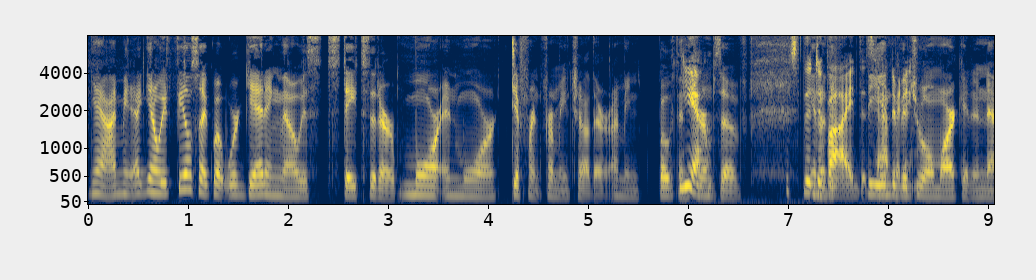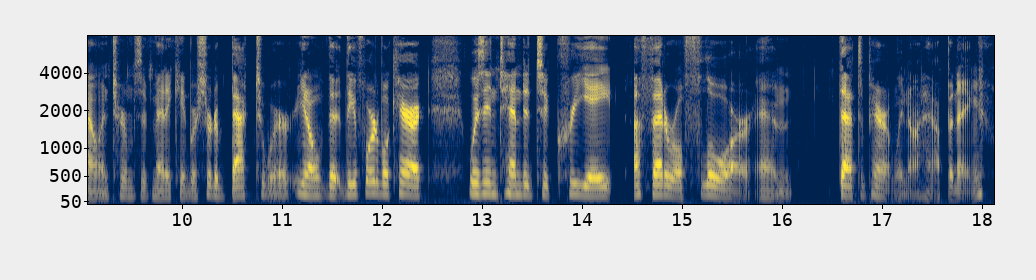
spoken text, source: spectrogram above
Yeah, I mean, uh, you know, it feels like what we're getting though is states that are more and more different from each other. I mean, both in Yeah. terms of It's the you know, divide the, that's the individual market, and now in terms of Medicaid, we're sort of back to where you know the the Affordable Care Act was intended to create a federal floor, and that's apparently not happening.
